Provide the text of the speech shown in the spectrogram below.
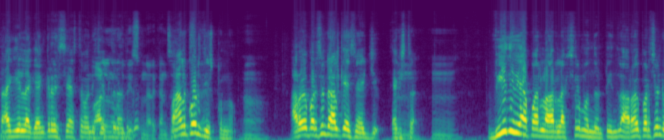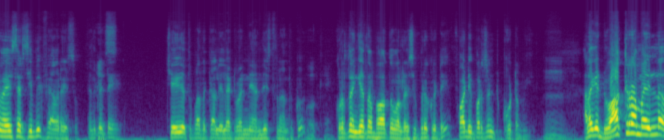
తాగి ఇలాగ ఎంకరేజ్ చేస్తామని చెప్తున్నారు వాళ్ళు కూడా తీసుకున్నాం. అరవై పర్సెంట్ వాళ్ళకి వేసాం ఎడ్జ్ ఎక్స్ట్రా. వీధి వ్యాపారులు ఆరు లక్షల మంది ఉంటే ఇందులో అరవై పర్సెంట్ వైఎస్ఆర్సీపీకి ఫేవర్ వేసాం ఎందుకంటే చేయూత పథకాలు ఇలాంటివన్నీ అందిస్తున్నందుకు కృతజ్ఞత భావతో వాళ్ళు రెసిప్రొకటి ఫార్టీ పర్సెంట్ కూటమికి మ్మ్. అలాగే డ్వాక్రా మైల్లో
